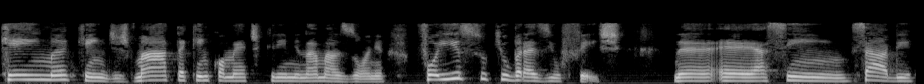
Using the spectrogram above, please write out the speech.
queima, quem desmata, quem comete crime na Amazônia. Foi isso que o Brasil fez. Né? É assim, sabe,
